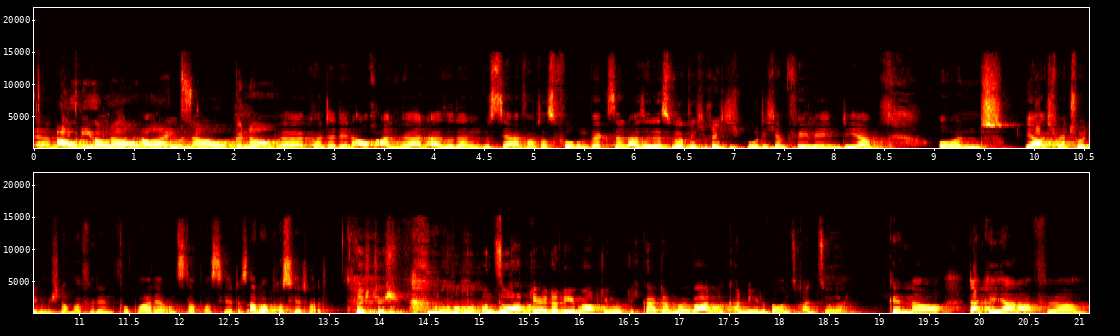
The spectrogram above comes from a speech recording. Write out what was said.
Ähm, Audio, Audio Now, Audio meinst Now, du? Genau. Äh, könnt ihr den auch anhören. Also dann müsst ihr einfach das Forum wechseln. Also der ist wirklich richtig gut. Ich empfehle ihn dir. Und ja, ich entschuldige mich nochmal für den Fauxpas, der uns da passiert ist, aber passiert halt. Richtig. Und so habt ihr dann eben auch die Möglichkeit, dann mal über andere Kanäle bei uns reinzuhören. Genau. Danke, Jana, für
